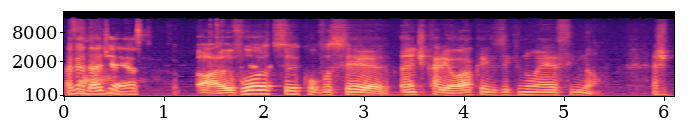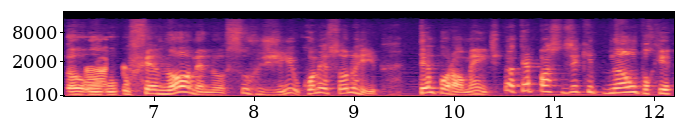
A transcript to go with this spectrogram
A verdade ah. é essa. Ó, eu vou ser você anti-carioca e dizer que não é assim, não. O, ah. o, o, fenômeno surgiu, começou no Rio temporalmente, eu até posso dizer que não, porque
